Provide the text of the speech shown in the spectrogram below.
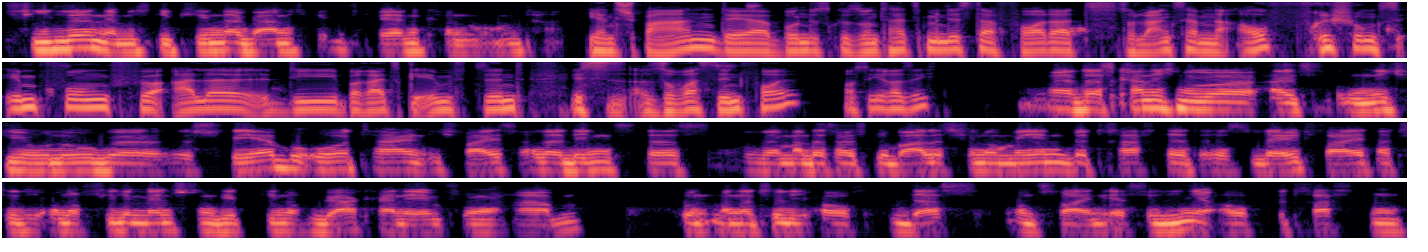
viele, nämlich die Kinder, gar nicht geimpft werden können momentan. Jens Spahn, der Bundesgesundheitsminister, fordert so langsam eine Auffrischungsimpfung für alle, die bereits geimpft sind. Ist sowas sinnvoll aus Ihrer Sicht? Das kann ich nur als Nicht-Virologe schwer beurteilen. Ich weiß allerdings, dass, wenn man das als globales Phänomen betrachtet, es weltweit natürlich auch noch viele Menschen gibt, die noch gar keine Impfung haben und man natürlich auch das, und zwar in erster Linie auch betrachten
